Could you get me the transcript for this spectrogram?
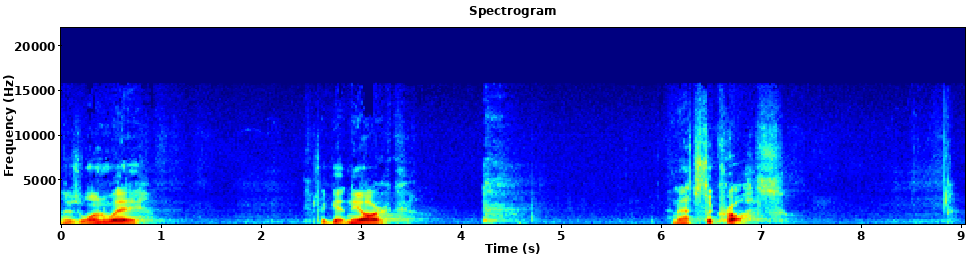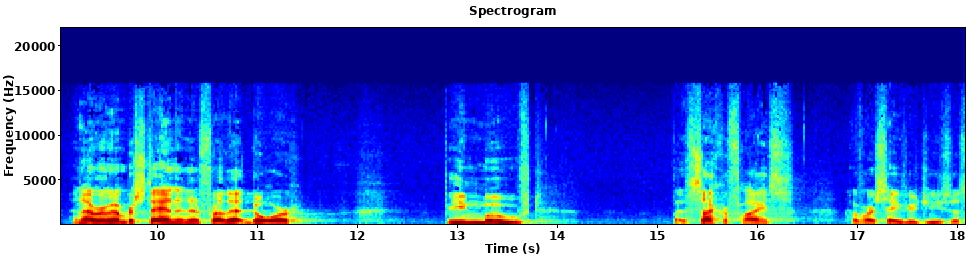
There's one way to get in the ark, and that's the cross. And I remember standing in front of that door, being moved by the sacrifice of our Savior Jesus.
